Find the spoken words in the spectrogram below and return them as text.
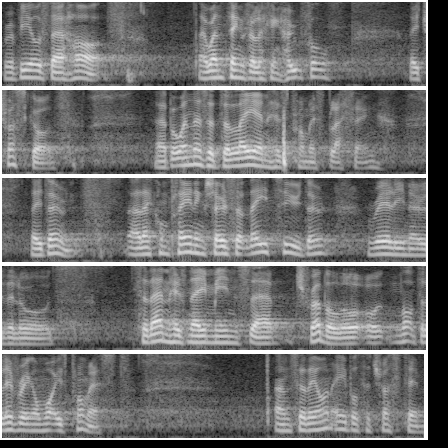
reveals their hearts. When things are looking hopeful, they trust God. Uh, but when there's a delay in his promised blessing, they don't. Uh, their complaining shows that they too don't really know the Lord. To them, his name means uh, trouble or, or not delivering on what he's promised. And so they aren't able to trust him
